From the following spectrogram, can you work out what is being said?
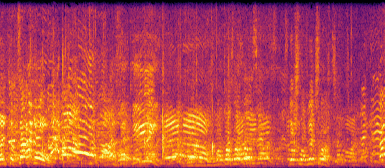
Make the tackle. Next one, next one. Good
